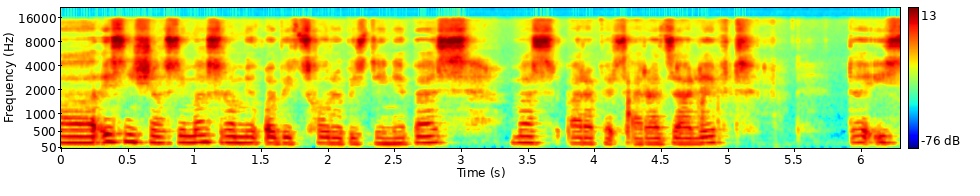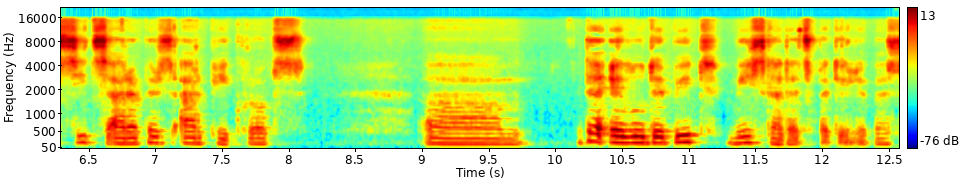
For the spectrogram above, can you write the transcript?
აა ეს ნიშნავს იმას, რომ მიყვებით ცხოვრების დინებას, მას არაფერს არ აძალებთ და ისიც არაფერს არ ფიქრობს. აა და ელოდებით მის გადაწყვეტილებას.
